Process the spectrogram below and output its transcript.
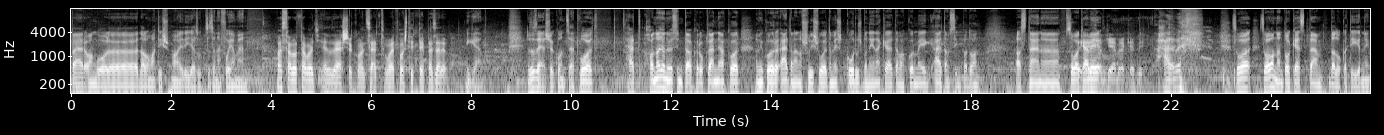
pár angol dalomat is majd így az utcazene folyamán. Azt hallottam, hogy ez az első koncert volt most itt épp ezelőbb. Igen. Ez az első koncert volt. Hát, ha nagyon őszinte akarok lenni, akkor amikor általánosul is voltam, és kórusban énekeltem, akkor még álltam színpadon. Aztán, uh, szóval kb... kiemelkedni. Hát, szóval, szóval onnantól kezdtem dalokat írni.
